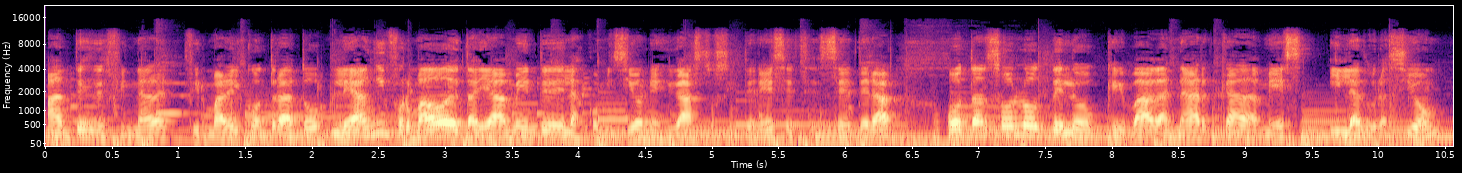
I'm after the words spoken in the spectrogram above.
antes de firmar el contrato, le han informado detalladamente de las comisiones, gastos, intereses, etc. o tan solo de lo que va a ganar cada mes y la duración.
